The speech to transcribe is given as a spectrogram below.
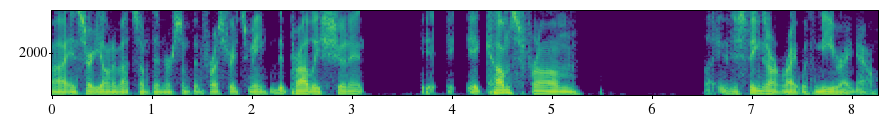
uh, and start yelling about something or something frustrates me that probably shouldn't. It, it comes from just things aren't right with me right now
